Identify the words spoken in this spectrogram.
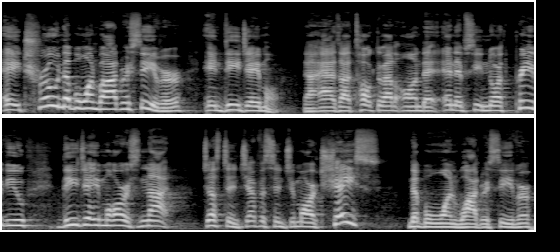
a true number one wide receiver in DJ Moore. Now, as I talked about on the NFC North preview, DJ Moore is not Justin Jefferson, Ja'Marr Chase number one wide receiver,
